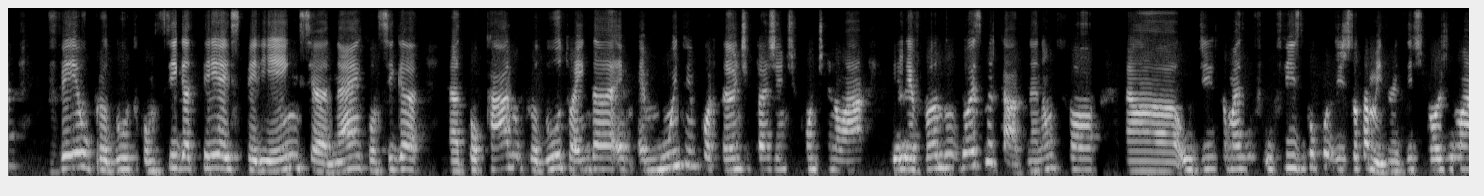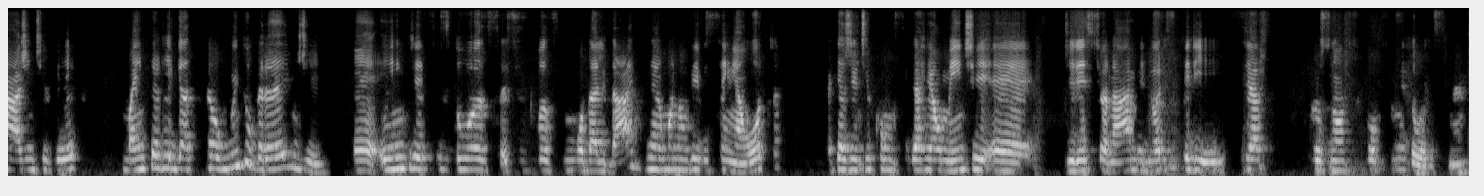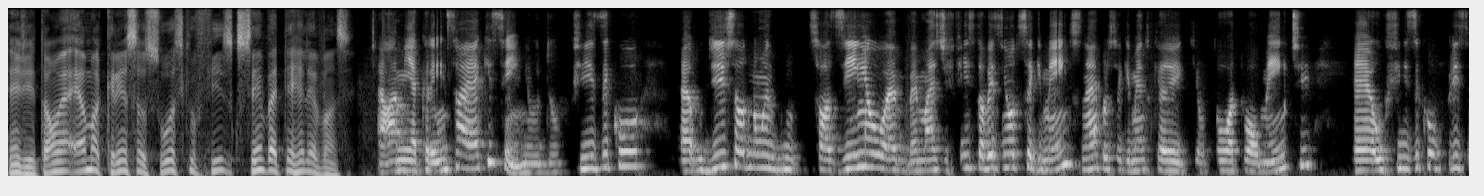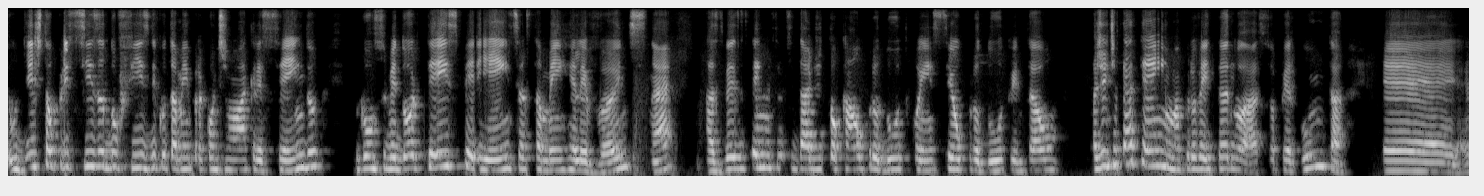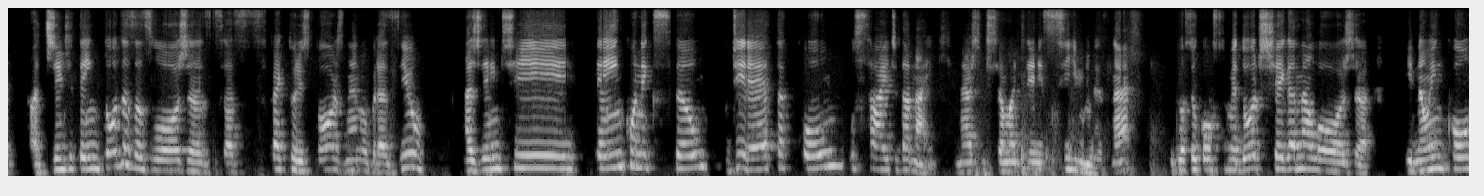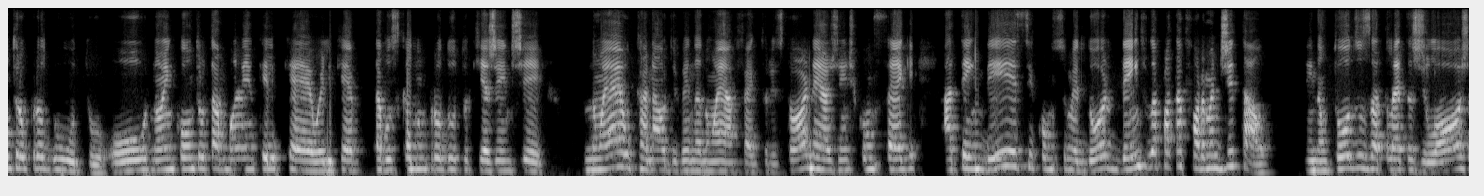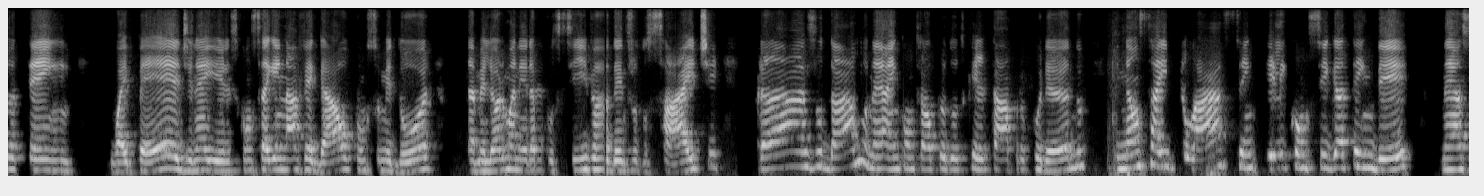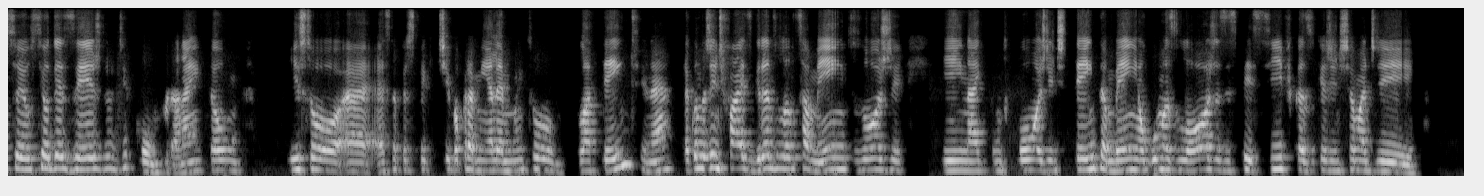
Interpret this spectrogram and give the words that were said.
ver o produto, consiga ter a experiência, né, consiga uh, tocar no produto, ainda é, é muito importante para a gente continuar elevando os dois mercados, né, não só uh, o digital, mas o físico com o digital também. Então, existe hoje uma, a gente vê uma interligação muito grande é, entre esses duas, essas duas modalidades, né? Uma não vive sem a outra, para que a gente consiga realmente é, direcionar a melhor experiência para os nossos consumidores. Né? Entendi. Então é, é uma crença sua que o físico sempre vai ter relevância. A minha crença é que sim. O do físico, é, o digital não, é, sozinho é, é, mais difícil, talvez em outros segmentos, né? Para o segmento que, que eu estou atualmente, é, o físico, o digital precisa do físico também para continuar crescendo o consumidor ter experiências também relevantes, né? Às vezes tem necessidade de tocar o produto, conhecer o produto, então a gente até tem, aproveitando a sua pergunta, é, a gente tem em todas as lojas, as factory stores, né, no Brasil, a gente tem conexão direta com o site da Nike, né? A gente chama de seamless, né? Então, se o consumidor chega na loja, e não encontra o produto, ou não encontra o tamanho que ele quer, ou ele quer está buscando um produto que a gente não é o canal de venda, não é a Factory Store, né? A gente consegue atender esse consumidor dentro da plataforma digital. Então, todos os atletas de loja têm o iPad, né? E eles conseguem navegar o consumidor da melhor maneira possível dentro do site para ajudá-lo, né, a encontrar o produto que ele está procurando e não sair de lá sem que ele consiga atender, né, o seu, desejo de compra, né? Então, isso, é, essa perspectiva para mim ela é muito latente, né? É quando a gente faz grandes lançamentos hoje em Nike.com, a gente tem também algumas lojas específicas o que a gente chama de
